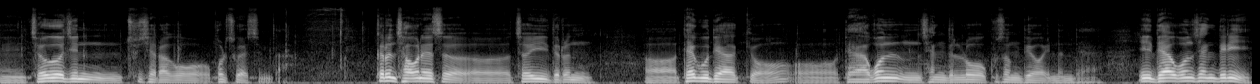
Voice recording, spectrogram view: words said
예, 적어진 추세라고 볼 수가 있습니다. 그런 차원에서 어, 저희들은 어, 대구대학교 어, 대학원생들로 구성되어 있는데 이 대학원생들이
